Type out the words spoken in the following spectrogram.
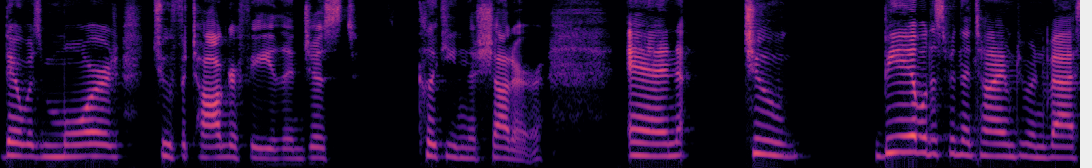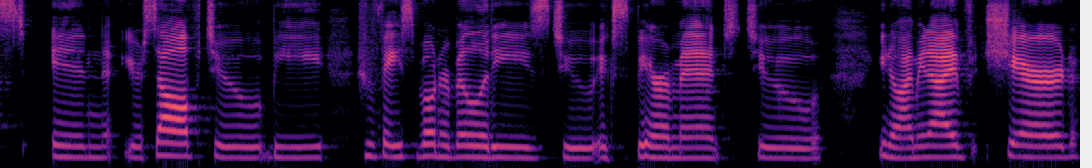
there was more to photography than just clicking the shutter. And to be able to spend the time to invest in yourself to be to face vulnerabilities to experiment to you know i mean i've shared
